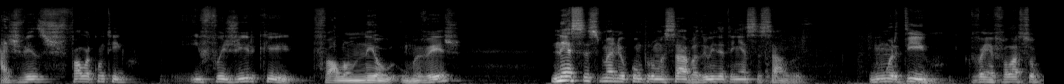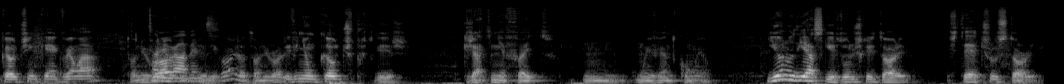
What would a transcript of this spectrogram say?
às vezes fala contigo. E foi giro que falam nele uma vez. Nessa semana eu compro uma sábado, eu ainda tenho essa sábado, num artigo que vem a falar sobre coaching, quem é que vem lá? Tony, Tony Robbins. Robbins. Eu digo, olha, Tony Robbins. E vinha um coach português que já tinha feito um, um evento com ele. E eu no dia a seguir estou no escritório, isto é true story,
